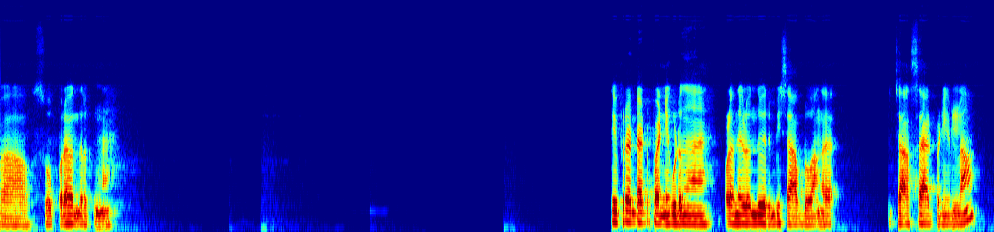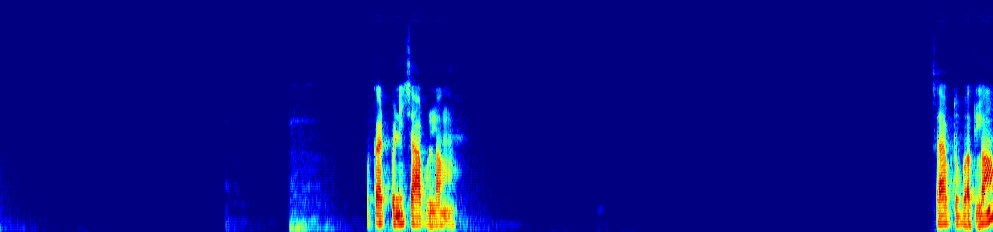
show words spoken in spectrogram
வா சூப்பராக வந்திருக்குங்க. டிஃப்ரெண்ட்டாக பண்ணி கொடுங்க. குழந்தைகள் வந்து விரும்பி சாப்பிடுவாங்க. சாஸ் ஆட் பண்ணிடலாம். கட் பண்ணி சாப்பிட்லாங்க. சாப்பிட்டு பார்க்கலாம்.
